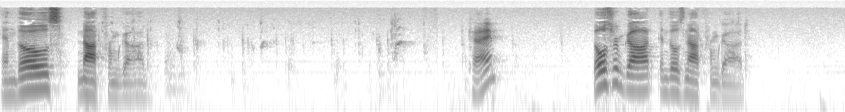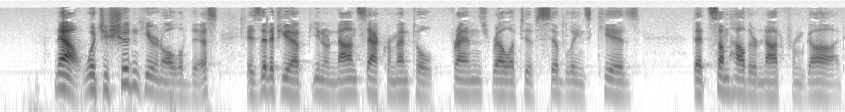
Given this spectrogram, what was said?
and those not from God. Okay? Those from God and those not from God. Now, what you shouldn't hear in all of this is that if you have, you know, non-sacramental friends, relatives, siblings, kids, that somehow they're not from God.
